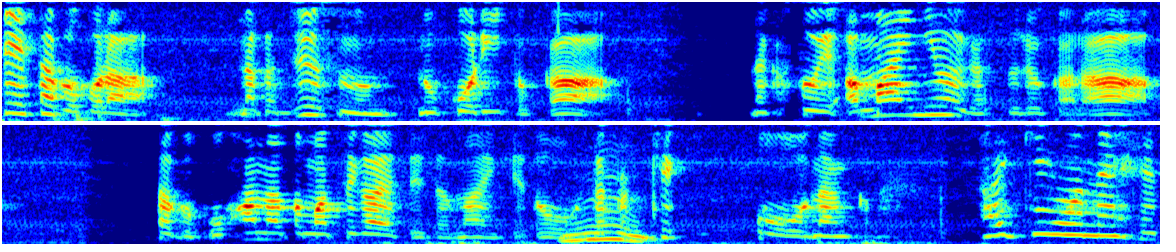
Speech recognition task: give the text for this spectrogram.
で、多分ほら、なんかジュースの残りとか、なんかそういう甘い匂いがするから、多分お花と間違えてじゃないけど、うん。だから結構なんか、最近はね、減っ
